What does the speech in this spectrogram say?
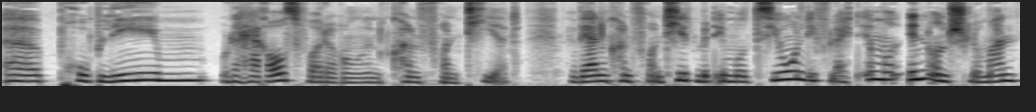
äh, Problemen oder Herausforderungen konfrontiert. Wir werden konfrontiert mit Emotionen, die vielleicht in uns schlummern,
